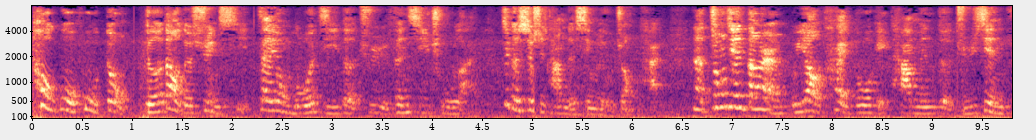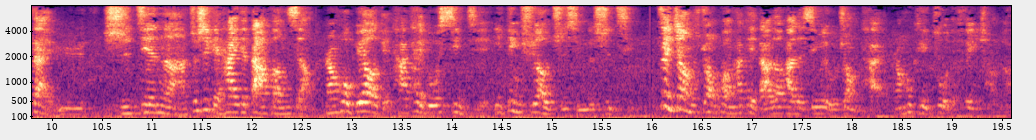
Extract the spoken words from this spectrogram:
透过互动得到的讯息，再用逻辑的去分析出来。这个是是他们的心流状态。那中间当然不要太多给他们的局限在于时间啊，就是给他一个大方向，然后不要给他太多细节，一定需要执行的事情。在这样的状况，他可以达到他的心流状态，然后可以做得非常的好。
